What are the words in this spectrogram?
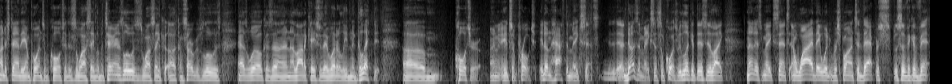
understand the importance of culture. This is why I say libertarians lose. This is why I say uh, conservatives lose as well, because uh, in a lot of cases they've utterly neglected um, culture and its approach. It doesn't have to make sense. It doesn't make sense, of course. We look at this, you're like, none of this makes sense, and why they would respond to that specific event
